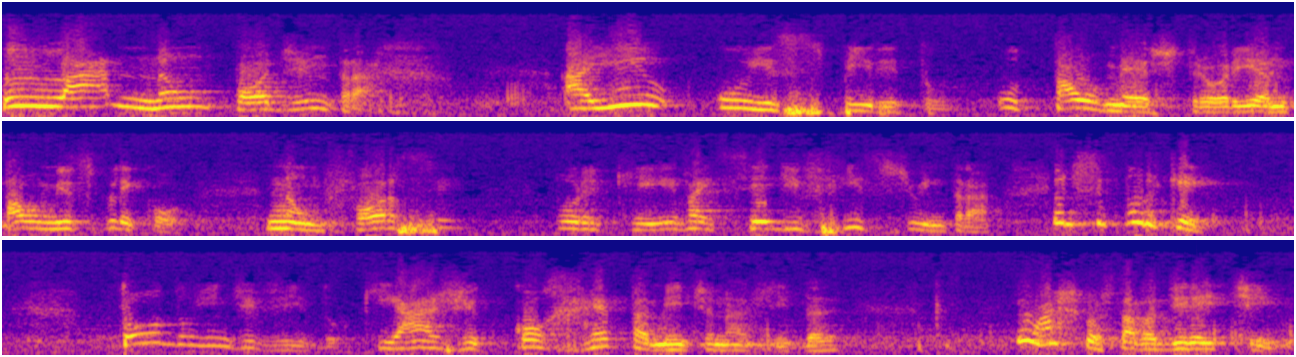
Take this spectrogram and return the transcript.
Lá não pode entrar. Aí o espírito, o tal mestre oriental, me explicou: não force, porque vai ser difícil entrar. Eu disse: por quê? Todo indivíduo que age corretamente na vida, eu acho que eu estava direitinho.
